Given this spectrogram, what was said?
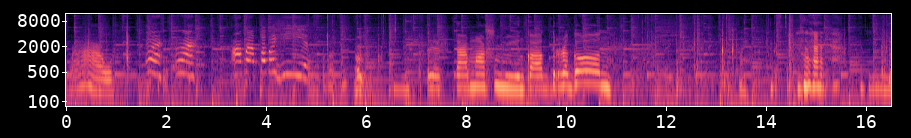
Вау. а, а, а, пап, помоги. Подожди. Вот Это машинка, как дракон. Ой, быстро.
